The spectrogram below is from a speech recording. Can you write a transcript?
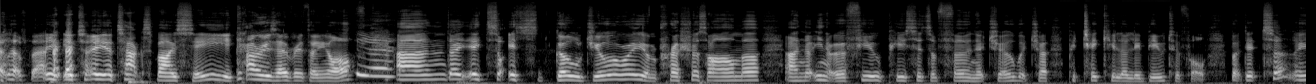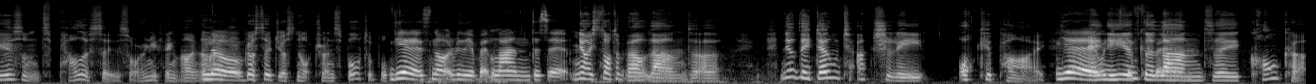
I love that. he, he, attacks by sea. He carries everything off, Yeah. and uh, it's it's gold jewelry and precious armor, and you know a few pieces of furniture which are particularly beautiful. But it certainly isn't palaces or anything like that. No. because they're just not transportable. yeah, it's not really about land, is it? No, it's not about land. Uh, no, they don't actually occupy Yeah, any of the it. land they conquer.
